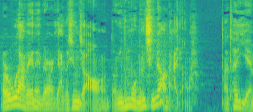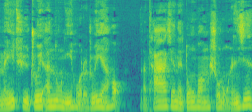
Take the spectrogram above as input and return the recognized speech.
而乌大维那边，雅克星角等于他莫名其妙打赢了啊，他也没去追安东尼或者追燕后，那他现在东方收拢人心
